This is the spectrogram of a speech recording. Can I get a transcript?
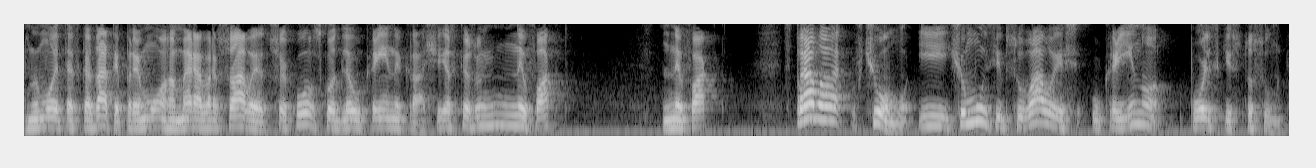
ви можете сказати, перемога мера Варшави Чеховського для України краще. Я скажу, не факт. Не факт. Справа в чому і чому зіпсувались україно-польські стосунки?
